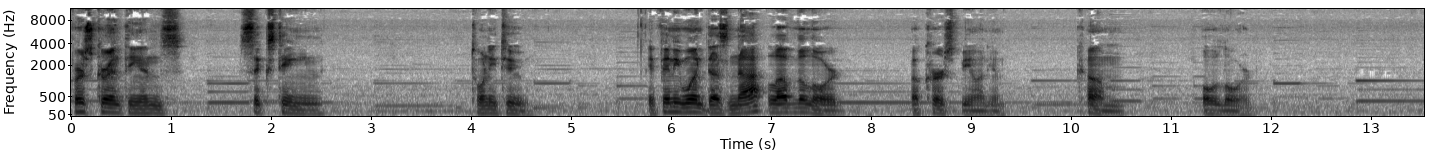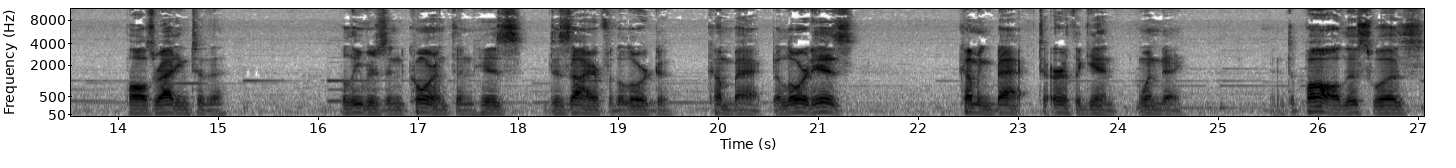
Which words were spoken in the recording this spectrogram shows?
1 Corinthians 16 22. If anyone does not love the Lord, a curse be on him. Come, O Lord. Paul's writing to the believers in Corinth and his desire for the Lord to come back. The Lord is coming back to earth again one day. And to Paul, this was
